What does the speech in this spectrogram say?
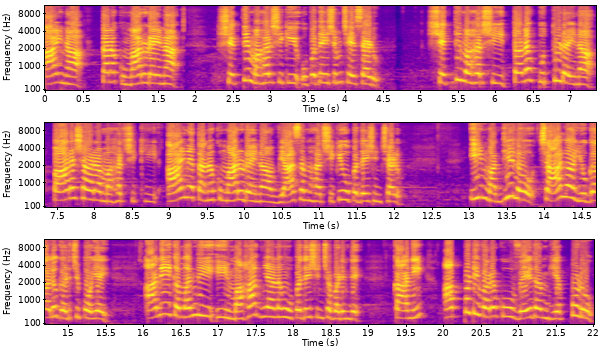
ఆయన తన కుమారుడైన శక్తి మహర్షికి ఉపదేశం చేశాడు. శక్తి మహర్షి తన పుత్రుడైన పారశార మహర్షికి ఆయన తన కుమారుడైన వ్యాస మహర్షికి ఉపదేశించాడు. ఈ మధ్యలో చాలా యుగాలు గడిచిపోయాయి. అనేక మంది ఈ మహాజ్ఞానం ఉపదేశించబడిందే. కానీ అప్పటి వరకు వేదం ఎప్పుడూ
